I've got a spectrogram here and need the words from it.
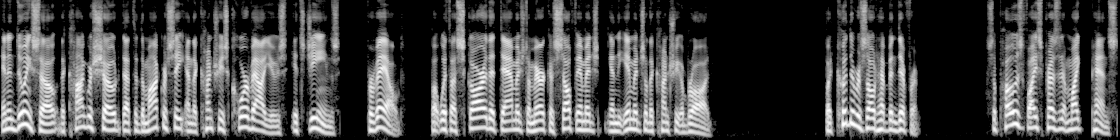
And in doing so, the Congress showed that the democracy and the country's core values, its genes, prevailed, but with a scar that damaged America's self image and the image of the country abroad. But could the result have been different? Suppose Vice President Mike Pence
